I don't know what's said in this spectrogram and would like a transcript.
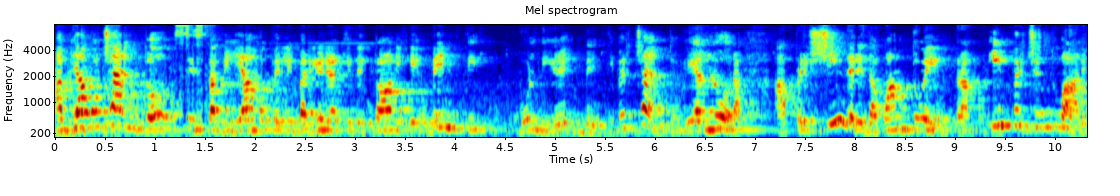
Abbiamo 100 se stabiliamo per le barriere architettoniche 20 vuol dire 20% e allora a prescindere da quanto entra in percentuale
